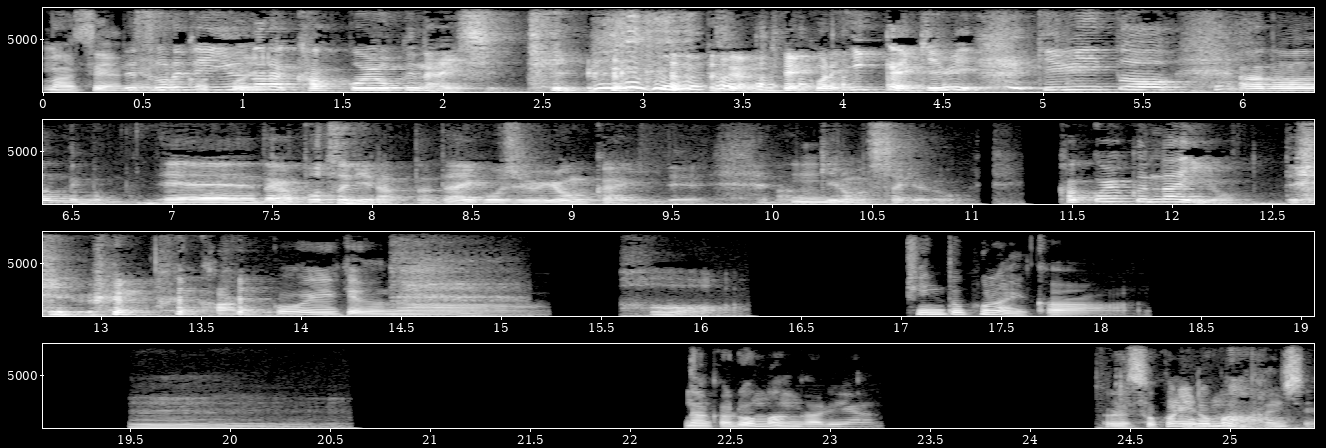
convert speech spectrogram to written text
まあそうやね。でそれで言うなもらかっこよくないしっていうだからね。これ一回君君とあの、えーだからボツになった第54回であうん。の議論したけど、かっこよくないよっていう。かっこいいかっこいいけどなはあ。ピンとこないか。うーん。なんかロマンがあるやん。俺そこにロマンン感じて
